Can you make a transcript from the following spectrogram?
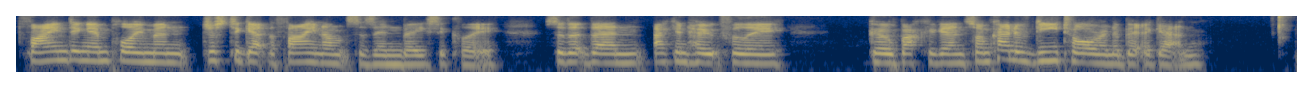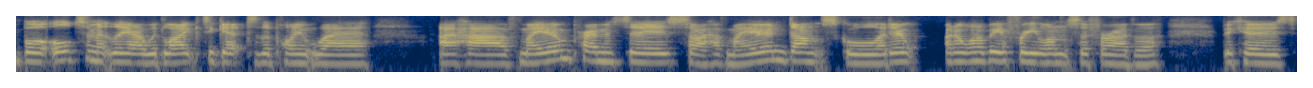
finding employment just to get the finances in basically, so that then I can hopefully go back again. So I'm kind of detouring a bit again. But ultimately I would like to get to the point where I have my own premises, so I have my own dance school. I don't I don't want to be a freelancer forever because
